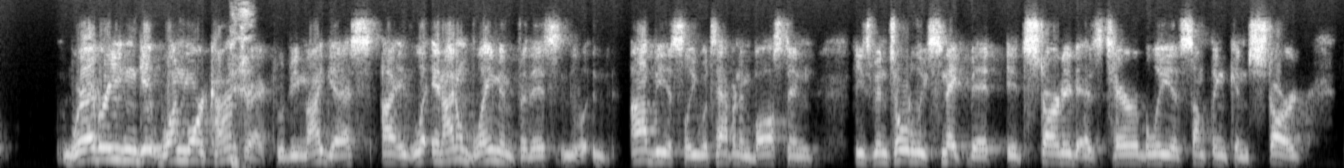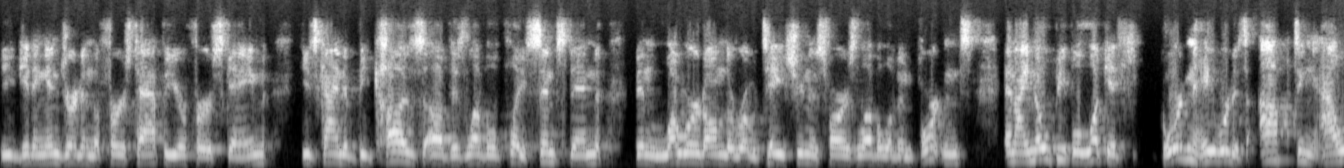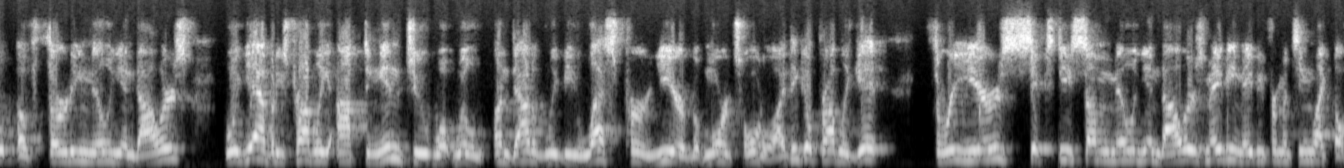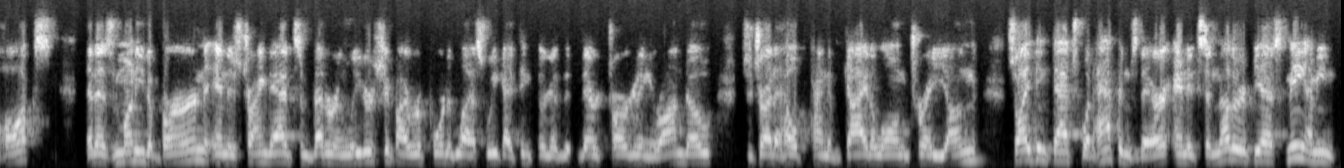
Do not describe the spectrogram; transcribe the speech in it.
wherever he can get one more contract would be my guess. I and I don't blame him for this. Obviously, what's happened in Boston, he's been totally snake bit. It started as terribly as something can start. Getting injured in the first half of your first game. He's kind of because of his level of play since then been lowered on the rotation as far as level of importance. And I know people look at Gordon Hayward is opting out of $30 million. Well, yeah, but he's probably opting into what will undoubtedly be less per year, but more total. I think he'll probably get three years, 60 some million dollars, maybe, maybe from a team like the Hawks that has money to burn and is trying to add some veteran leadership. I reported last week. I think they're they're targeting Rondo to try to help kind of guide along Trae Young. So I think that's what happens there. And it's another, if you ask me, I mean,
